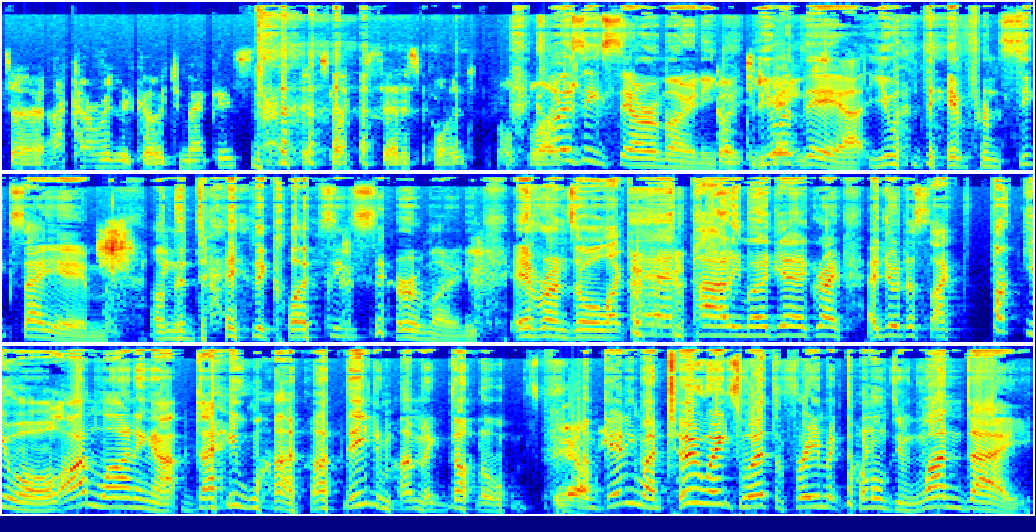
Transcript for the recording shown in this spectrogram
So I can't really go to Macca's. That's like the saddest point of like closing ceremony. going to the You were there. You were there from six a.m. on the day of the closing ceremony. Everyone's all like, "Yeah, the party mode, yeah, great," and you're just like, "Fuck you all! I'm lining up day one. I'm eating my McDonald's. Yeah. I'm getting my two weeks worth of free McDonald's in one day."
